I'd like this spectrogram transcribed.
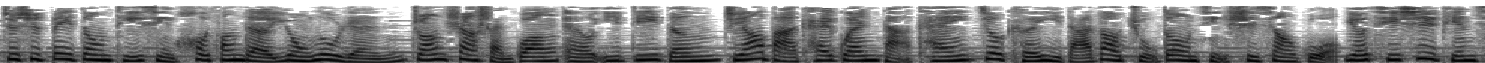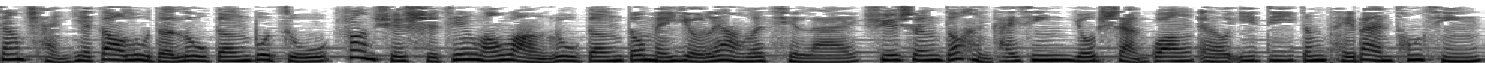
这是被动提醒后方的用路人装上闪光 LED 灯，只要把开关打开就可以达到主动警示效果。尤其是偏乡产业道路的路灯不足，放学时间往往路灯都没有亮了起来，学生都很开心有闪光 LED 灯陪伴通勤。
